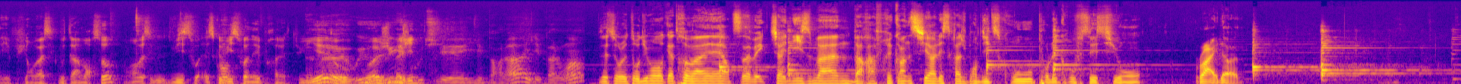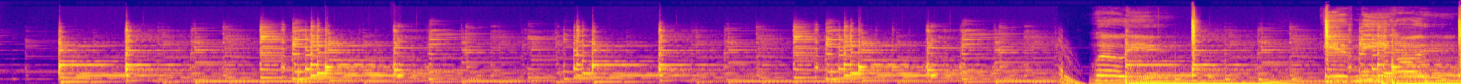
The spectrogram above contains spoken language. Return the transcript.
et puis on va s'écouter un morceau. Est-ce que. Viswan est prêt? Tu y es oui, Ouais, oui, j'imagine. il, est, il est par là, il est pas loin. Vous êtes sur le tour du monde en 80 Hz avec Chinese Man, Barra Frequencia, les Scratch Bandits Crew pour les Groove Sessions. Ride on. Will you give me hope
